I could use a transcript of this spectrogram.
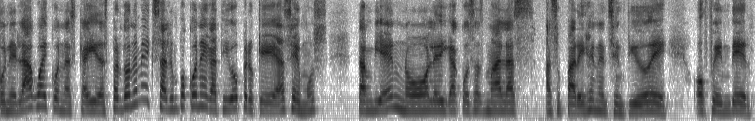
con el agua y con las caídas. Perdóneme que sale un poco negativo, pero ¿qué hacemos? También no le diga cosas malas a su pareja en el sentido de ofender.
